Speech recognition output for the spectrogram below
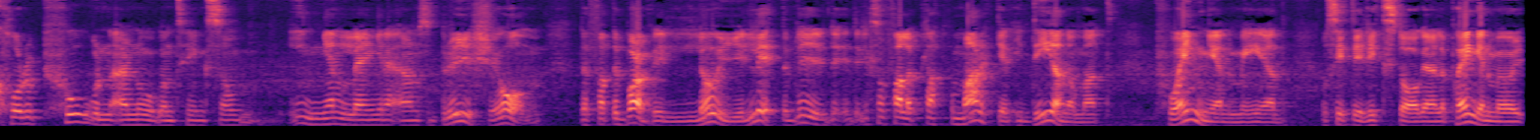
korruption är någonting som ingen längre ens bryr sig om. Därför att det bara blir löjligt. Det, blir, det, det liksom faller platt på marken. Idén om att poängen med att sitta i riksdagen eller poängen med att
